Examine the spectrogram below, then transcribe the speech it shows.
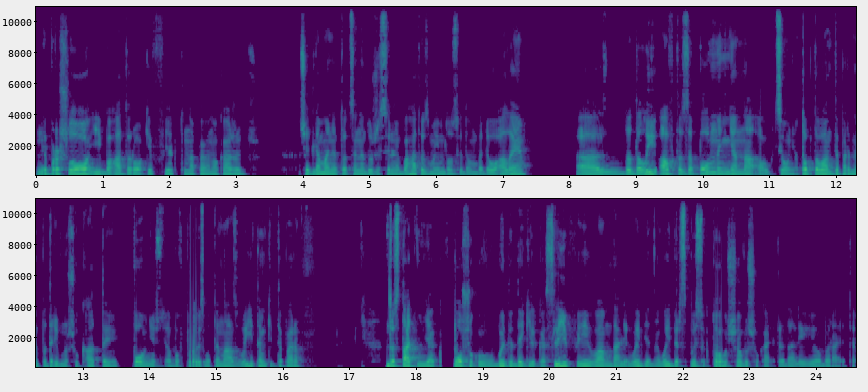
не пройшло і багато років, як то напевно кажуть. Чи для мене то це не дуже сильно багато з моїм досвідом БДО, але а, додали автозаповнення на аукціоні. Тобто вам тепер не потрібно шукати повністю або вписувати назву ітемки. Тепер достатньо як в пошуку вбити декілька слів, і вам далі виб'є на вибір список того, що ви шукаєте далі і обираєте.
